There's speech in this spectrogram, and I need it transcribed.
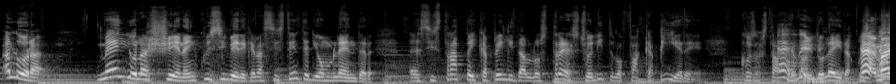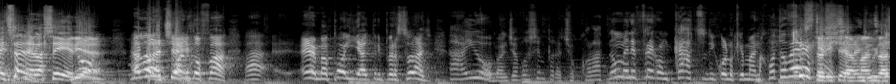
allora, meglio la scena in cui si vede che l'assistente di Homelander eh, si strappa i capelli dallo stress, cioè lì te lo fa capire cosa sta Eh, provando vedi. lei da Eh, ma c'è nella serie. Non, ma Allora non c'è. quando fa. ah, eh, ma poi gli altri personaggi. Ah, io mangiavo sempre la cioccolata. Non me ne frega un cazzo di quello che mangio. Ma quanto veste che dice mangia Perché non-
